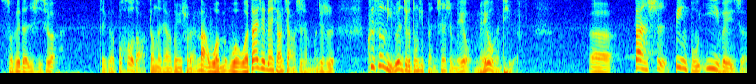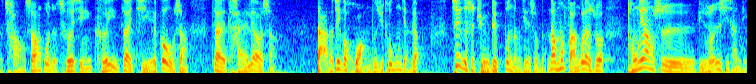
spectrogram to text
所谓的日系车，这个不厚道等等这样的东西出来。那我们我我在这边想讲的是什么？就是溃缩理论这个东西本身是没有没有问题的，呃。但是并不意味着厂商或者车型可以在结构上、在材料上打的这个幌子去偷工减料，这个是绝对不能接受的。那我们反过来说，同样是比如说日系产品，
